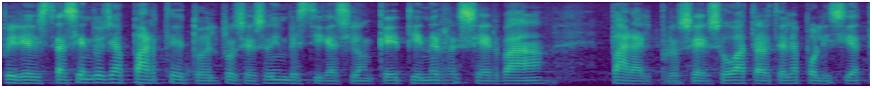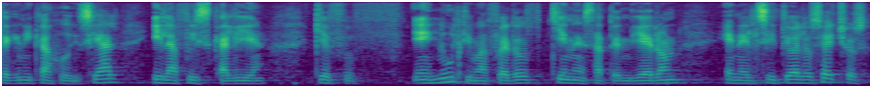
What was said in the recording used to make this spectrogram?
pero está siendo ya parte de todo el proceso de investigación que tiene reserva para el proceso a través de la Policía Técnica Judicial y la Fiscalía, que en última fueron quienes atendieron en el sitio de los hechos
